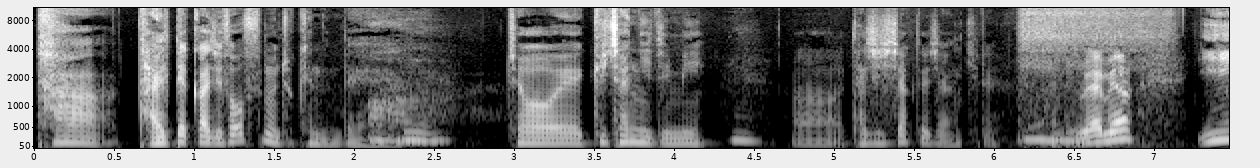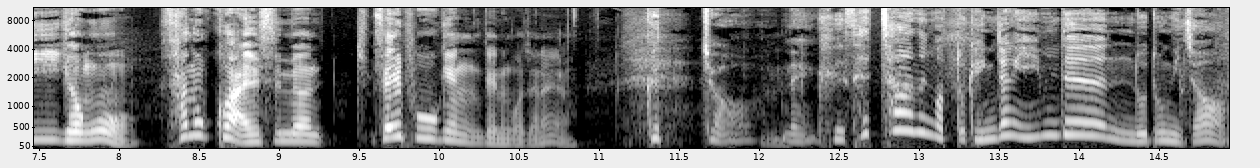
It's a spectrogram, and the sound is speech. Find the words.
다 달 때까지 썼으면 좋겠는데 아. 음. 저의 귀차니즘이 음. 어, 다시 시작되지 않기를. 왜냐하면 이 경우 사놓고 안 쓰면 셀프 호갱 되는 거잖아요. 그쵸. 음. 네. 그 세차하는 것도 굉장히 힘든 노동이죠.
